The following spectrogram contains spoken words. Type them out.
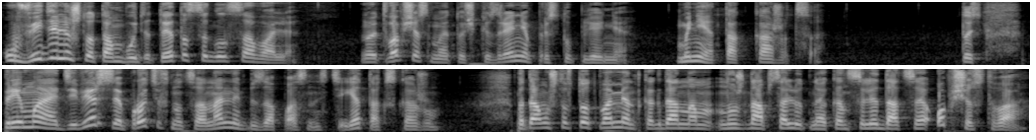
увидели, что там будет, это согласовали. Но это вообще, с моей точки зрения, преступление. Мне так кажется. То есть прямая диверсия против национальной безопасности, я так скажу. Потому что в тот момент, когда нам нужна абсолютная консолидация общества,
